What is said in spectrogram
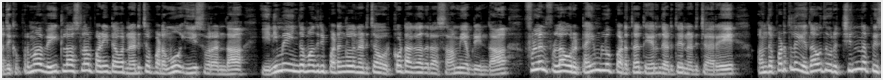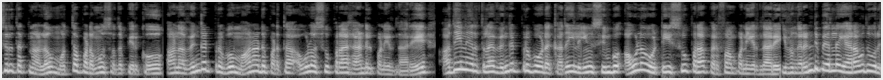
அதுக்கப்புறமா வெயிட் லாஸ்லாம் பண்ணிட்டு அவர் நடிச்ச படமும் ஈஸ்வரன் தான். இனிமே இந்த மாதிரி படங்களை நடிச்சா ஒர்க் அவுட் ஆகாதுடா சாமி அப்படின்னு தான் ஃபுல் அண்ட் ஃபுல்லா ஒரு டைம் லூப் படத்தை தேர்ந்தெடுத்து நடிச்சாரு. அந்த படத்துல ஏதாவது ஒரு சின்ன பிசுறு தட்டினாலும் மொத்த படமும் சொதப்பிருக்கும் ஆனா வெங்கட் பிரபு மாநாடு படத்தை அவ்வளவு சூப்பரா ஹேண்டில் பண்ணியிருந்தாரு. அதே நேரத்துல வெங்கட் பிரபுவோட கதையிலையும் சிம்பு அவ்வளவு ஒட்டி சூப்பரா பெர்ஃபார்ம் பண்ணியிருந்தாரு. இவங்க ரெண்டு பேர்ல யாராவது ஒரு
